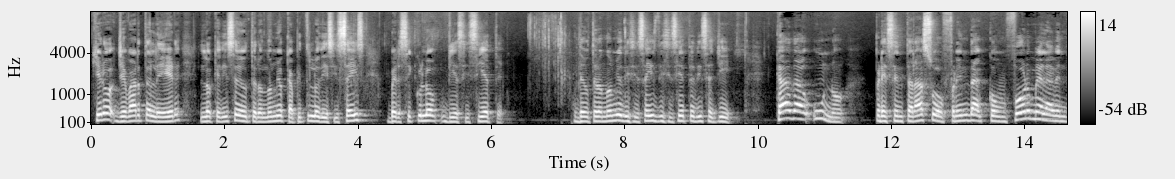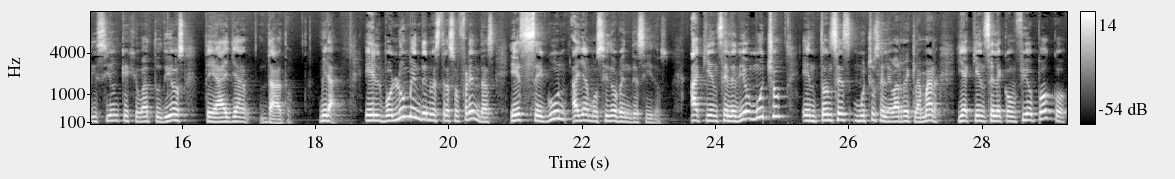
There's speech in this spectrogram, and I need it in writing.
quiero llevarte a leer lo que dice Deuteronomio capítulo 16, versículo 17. Deuteronomio 16, 17 dice allí, cada uno presentará su ofrenda conforme a la bendición que Jehová tu Dios te haya dado. Mira, el volumen de nuestras ofrendas es según hayamos sido bendecidos. A quien se le dio mucho, entonces mucho se le va a reclamar. Y a quien se le confió poco,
